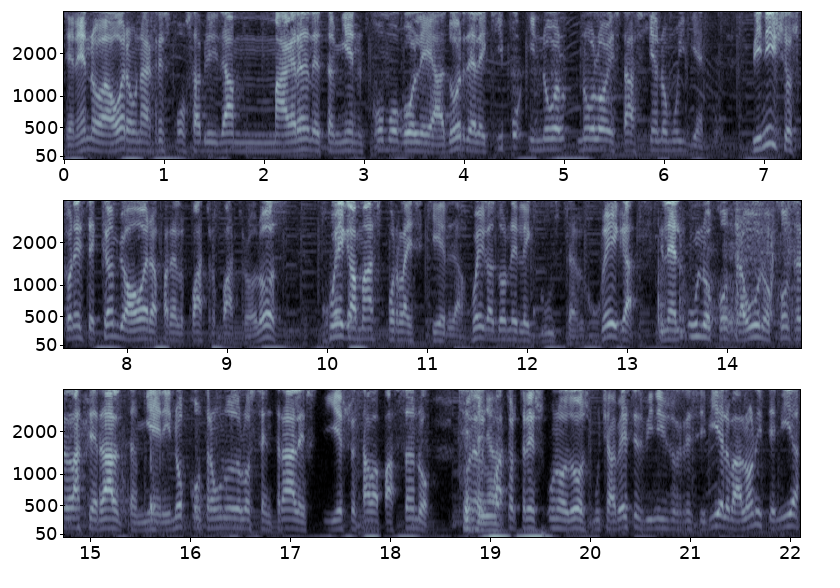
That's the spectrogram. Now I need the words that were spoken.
teniendo ahora una responsabilidad más grande también como goleador del equipo y no, no lo está haciendo muy bien. Vinicius con este cambio ahora para el 4-4-2 juega más por la izquierda, juega donde le gusta, juega en el uno contra uno, contra el lateral también y no contra uno de los centrales y eso estaba pasando con el 4-3-1-2. Muchas veces Vinicius recibía el balón y tenía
